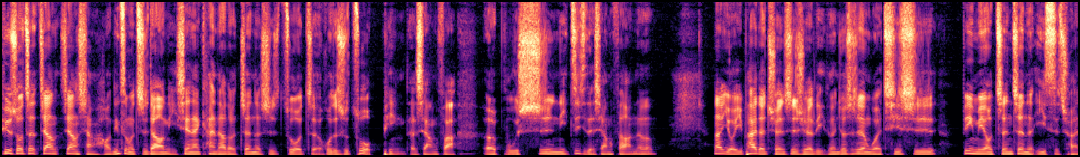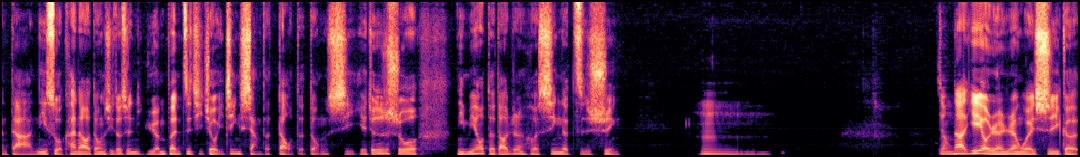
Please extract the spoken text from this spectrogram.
譬如说这这样这样想好，你怎么知道你现在看到的真的是作者或者是作品的想法，而不是你自己的想法呢？那有一派的诠释学理论就是认为，其实。并没有真正的意思传达，你所看到的东西都是你原本自己就已经想得到的东西，也就是说，你没有得到任何新的资讯。嗯，那也有人认为是一个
